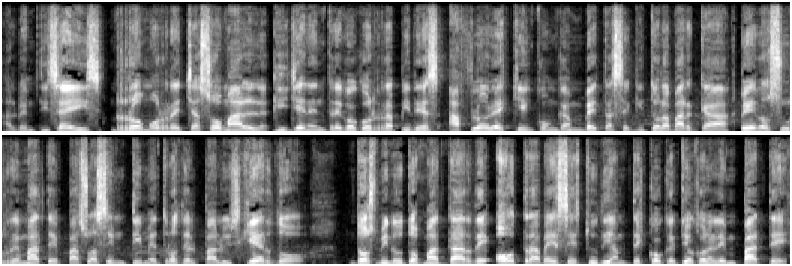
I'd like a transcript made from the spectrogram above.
Al 26, Romo rechazó mal. Guillén entregó con rapidez a Flores, quien con gambeta se quitó la marca, pero su remate pasó a centímetros del palo izquierdo. Dos minutos más tarde, otra vez Estudiantes coqueteó con el empate.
